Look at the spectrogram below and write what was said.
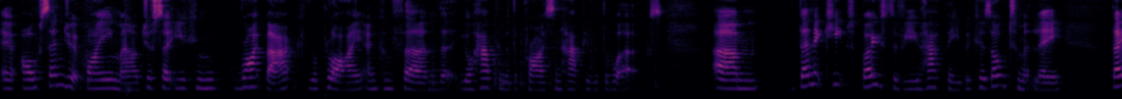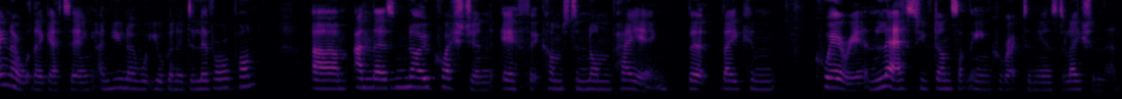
uh, i'll send you it by email just so you can write back reply and confirm that you're happy with the price and happy with the works. Um, then it keeps both of you happy because ultimately they know what they're getting and you know what you're going to deliver upon um, and there's no question if it comes to non paying that they can query it unless you've done something incorrect in the installation then.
